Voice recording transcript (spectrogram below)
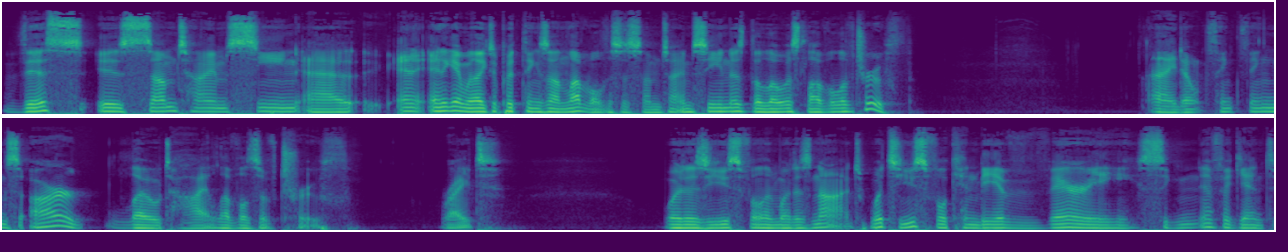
this is sometimes seen as, and, and again, we like to put things on level. This is sometimes seen as the lowest level of truth. I don't think things are low to high levels of truth, right? What is useful and what is not. What's useful can be a very significant,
